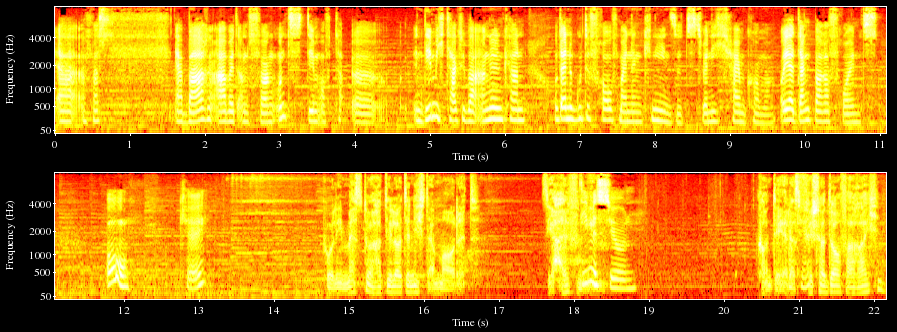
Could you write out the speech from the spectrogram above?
er, was erbaren Arbeit anfangen und dem auf, äh, in dem ich tagsüber angeln kann und eine gute Frau auf meinen Knien sitzt, wenn ich heimkomme. Euer dankbarer Freund. Oh, okay. Polymestor hat die Leute nicht ermordet. Sie halfen Die. Mission. Konnte er das Okay. Fischerdorf erreichen?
